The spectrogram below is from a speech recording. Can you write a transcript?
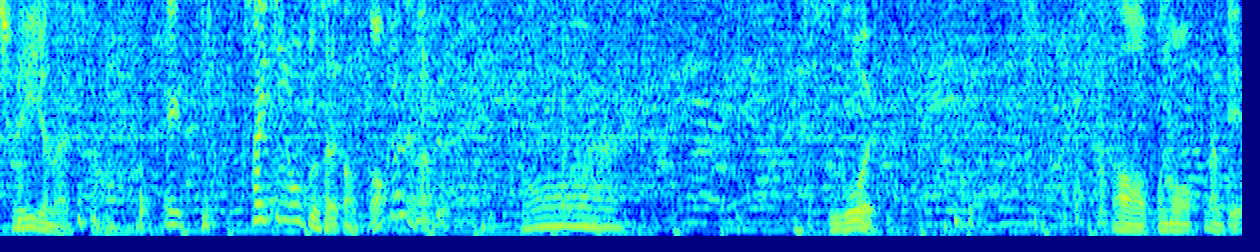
ちゃいいじゃないですか。え最近オープンされたんですか？去年夏ですね。あすごい。ああこのなんて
